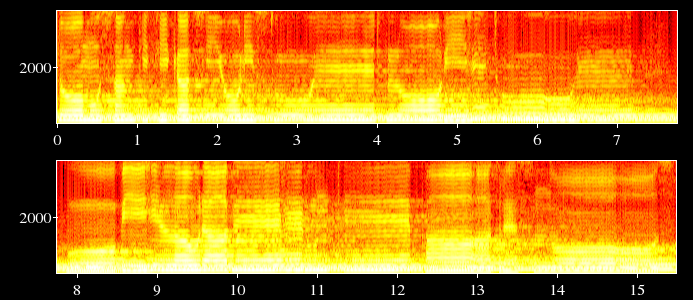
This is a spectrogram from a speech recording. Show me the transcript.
Domus sanctificationis tu et glorie tue, ubi laudaverum te, Patres nostri.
